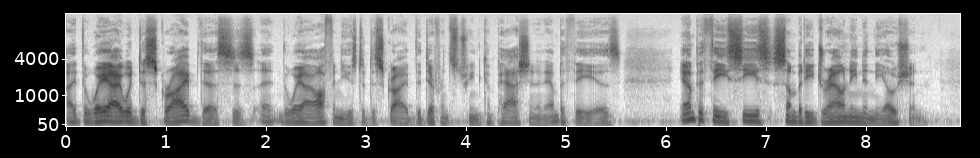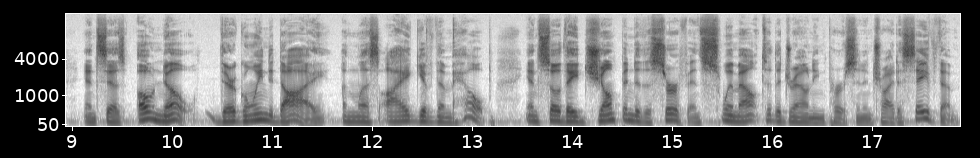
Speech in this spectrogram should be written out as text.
I, the way I would describe this is uh, the way I often use to describe the difference between compassion and empathy is empathy sees somebody drowning in the ocean and says, Oh no, they're going to die unless I give them help. And so they jump into the surf and swim out to the drowning person and try to save them.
